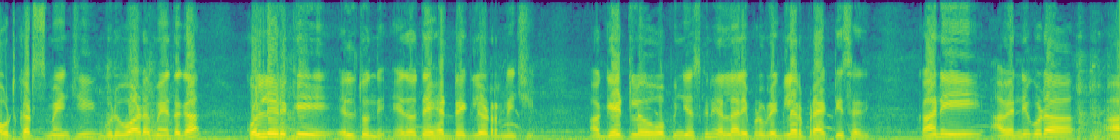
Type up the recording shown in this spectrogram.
అవుట్కట్స్ నుంచి గుడివాడ మీదుగా కొల్లేరుకి వెళ్తుంది. ఏదైతే హెడ్ రెగ్యులేటర్ నుంచి ఆ గేట్లు ఓపెన్ చేసుకుని వెళ్ళాలి. ఇప్పుడు రెగ్యులర్ ప్రాక్టీస్ అది. కానీ అవన్నీ కూడా ఆ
